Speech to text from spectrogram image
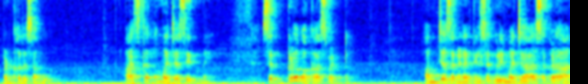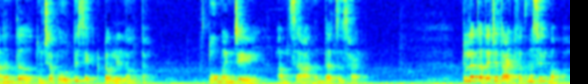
पण खरं सांगू आजकाल ना मजाच येत नाही. सगळं भकास वाटतं. आमच्या जगण्यातील सगळी मजा सगळा आनंद तुझ्या भोवतीच एकटवलेला होता. तू म्हणजे आमचं आनंदाचं झाड. तुला कदाचित आठवत नसेल मम्मा.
